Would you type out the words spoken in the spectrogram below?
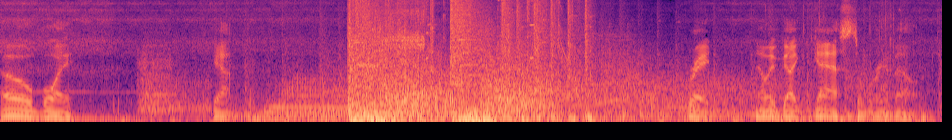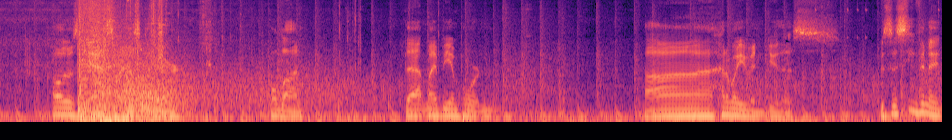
Oh boy. Yeah. Great. Now we've got gas to worry about. Oh, there's a gas mask in here. Hold on. That might be important. Uh, how do I even do this? Is this even a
